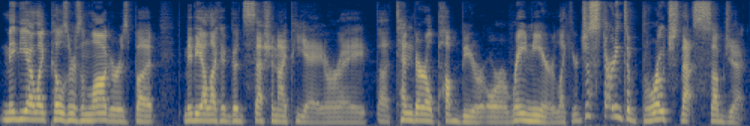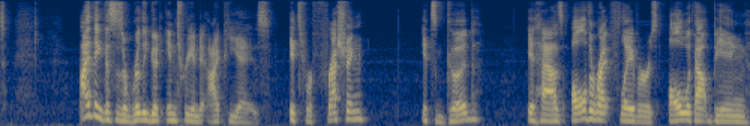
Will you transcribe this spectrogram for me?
maybe i like pilsners and lagers but maybe I like a good session IPA or a, a 10 barrel pub beer or a Rainier. Like you're just starting to broach that subject. I think this is a really good entry into IPAs. It's refreshing, it's good, it has all the right flavors, all without being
